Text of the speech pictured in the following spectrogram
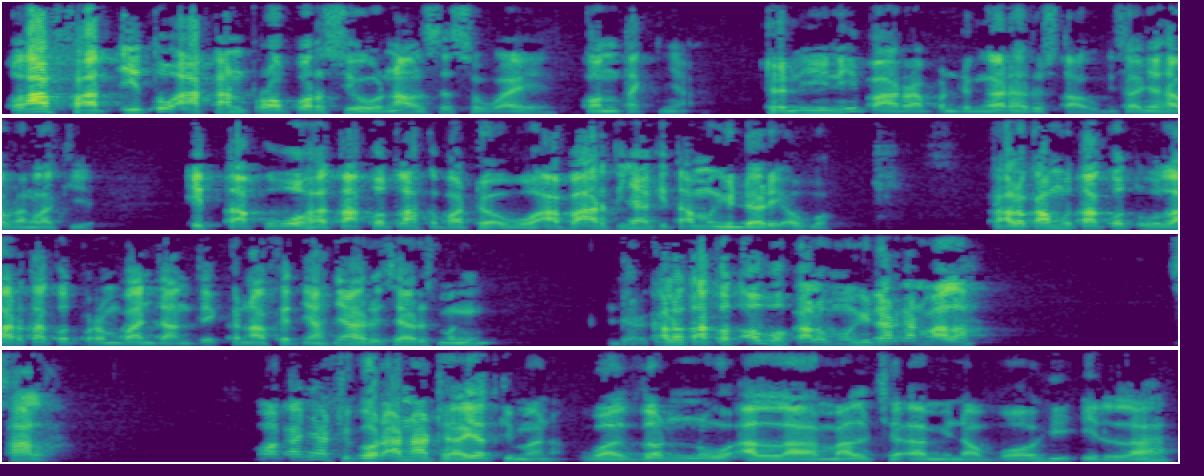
Lafat itu akan proporsional sesuai konteksnya. Dan ini para pendengar harus tahu. Misalnya saya ulang lagi ya. Ittaquwa, takutlah kepada Allah. Apa artinya kita menghindari Allah? Kalau kamu takut ular, takut perempuan cantik, kena fitnahnya harus harus menghindar. Kalau takut Allah, kalau menghindar kan malah salah. Makanya di Quran ada ayat gimana? Wa ja'a minallahi illa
